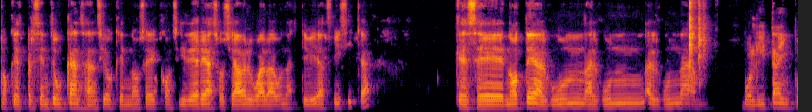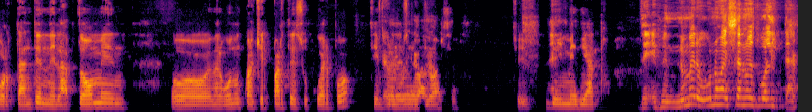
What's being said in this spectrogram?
o que presente un cansancio que no se considere asociado igual a una actividad física, que se note algún, algún, alguna bolita importante en el abdomen o en algún, cualquier parte de su cuerpo, siempre debe evaluarse ¿sí? de inmediato. De, número uno, esa no es bolita,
